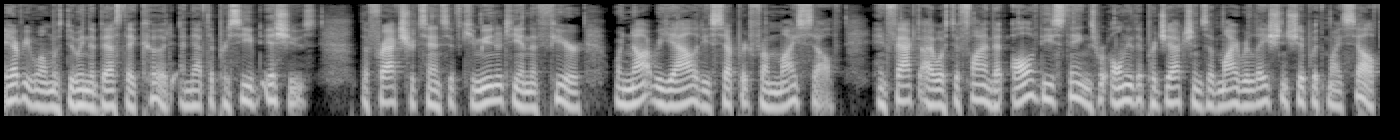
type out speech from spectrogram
everyone was doing the best they could and that the perceived issues, the fractured sense of community and the fear were not realities separate from myself. In fact, I was to find that all of these things were only the projections of my relationship with myself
